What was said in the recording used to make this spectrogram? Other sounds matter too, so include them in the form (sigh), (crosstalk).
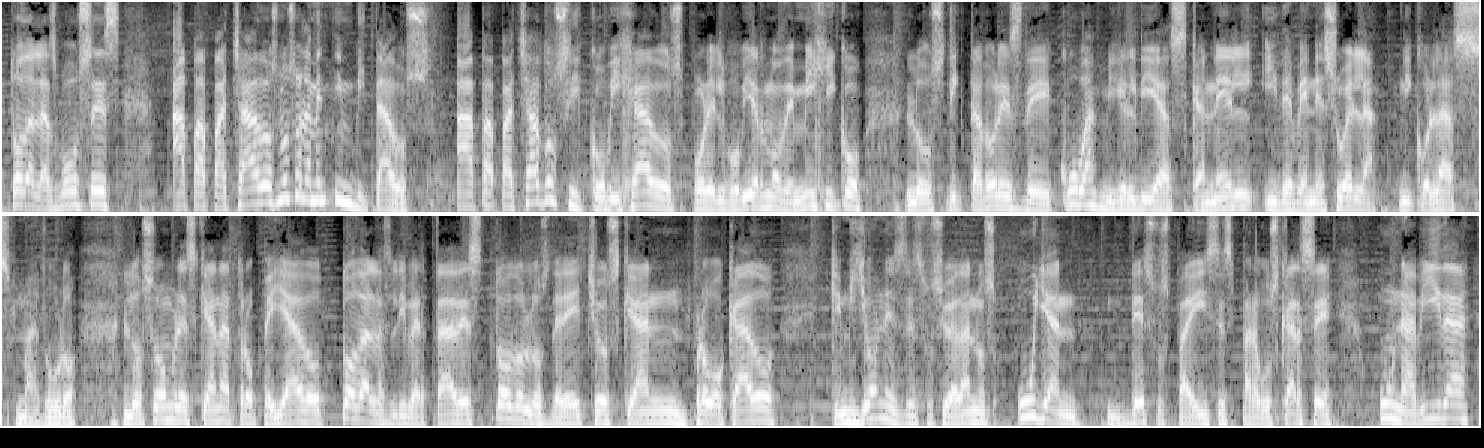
todas las voces, apapachados, no solamente invitados, apapachados y cobijados por el gobierno de México, los dictadores de Cuba, Miguel Díaz Canel, y de Venezuela, Nicolás Maduro. Los hombres que han atropellado todas las libertades, todos los derechos, que han provocado que millones de sus ciudadanos huyan de sus países para buscarse una vida,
